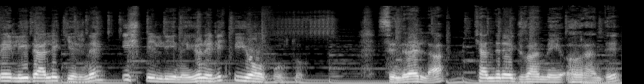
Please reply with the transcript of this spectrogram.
ve liderlik yerine işbirliğine yönelik bir yol buldu. Cinderella kendine güvenmeyi öğrendi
